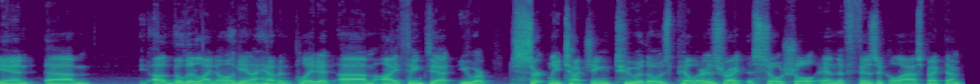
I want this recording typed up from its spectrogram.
And um, of the little I know, again, I haven't played it. Um, I think that you are certainly touching two of those pillars, right? The social and the physical aspect. I'm,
